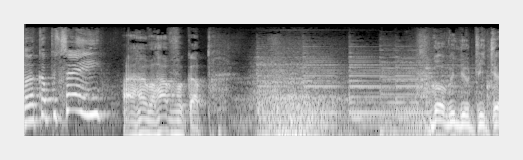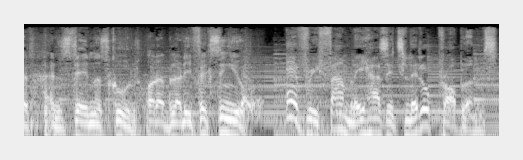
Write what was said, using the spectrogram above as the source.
Want a cup of tea? I have a half a cup. Go with you, teacher, and stay in the school, or I'm bloody fixing you. Every family has its little problems.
